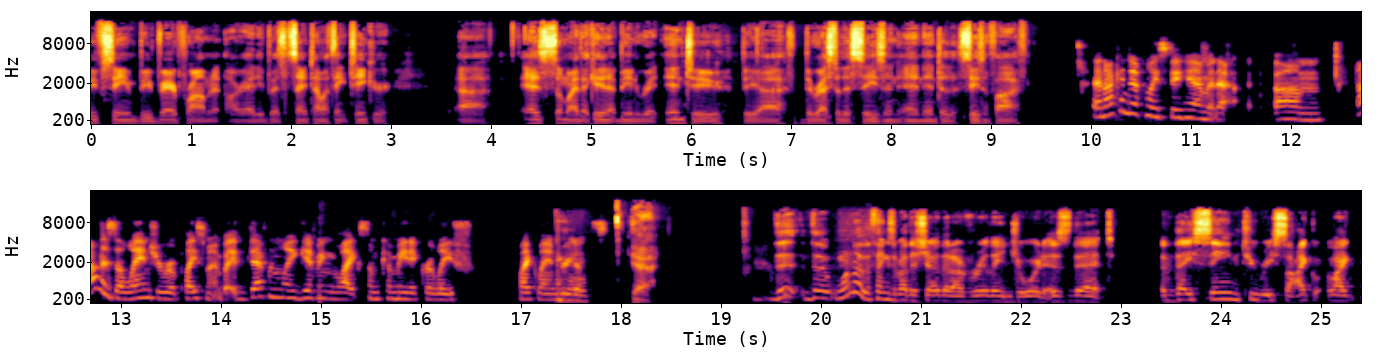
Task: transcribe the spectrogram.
we've seen be very prominent already, but at the same time, I think Tinker uh, as somebody that could end up being written into the uh, the rest of this season and into the season five. And I can definitely see him, and um, not as a Landry replacement, but definitely giving like some comedic relief, like Landry Mhm. does. Yeah, The the one of the things about the show that I've really enjoyed is that they seem to recycle. Like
